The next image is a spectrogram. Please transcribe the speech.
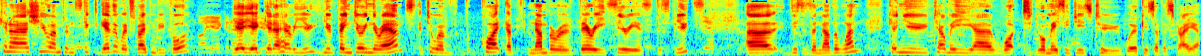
Can I ask you? I'm from Stick Together. We've spoken before. Oh yeah, g'day. Yeah, yeah. G'day. How are you? You've been doing the rounds to a quite a number of very serious disputes. Yep. Uh, this is another one. Can you tell me uh, what your message is to workers of Australia?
